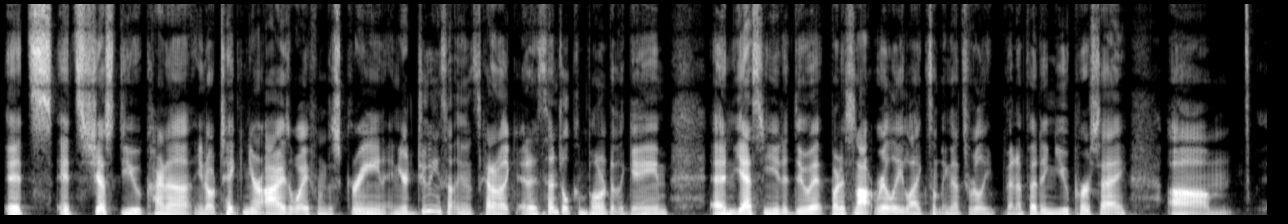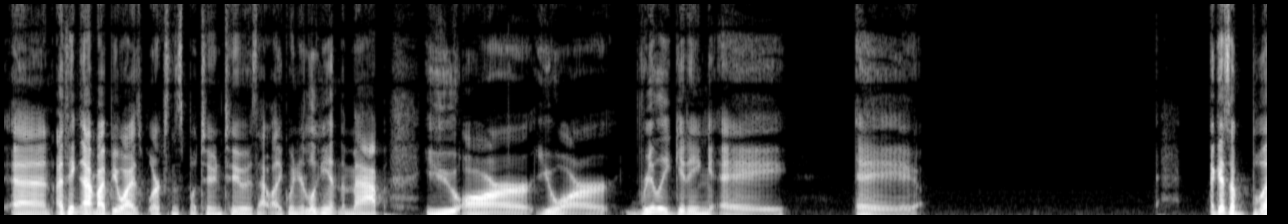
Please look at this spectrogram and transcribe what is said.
it's it's just you kind of you know taking your eyes away from the screen and you're doing something that's kind of like an essential component of the game. And yes you need to do it but it's not really like something that's really benefiting you per se. Um, and I think that might be why it works in Splatoon 2 is that like when you're looking at the map you are you are really getting a a I guess a b-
